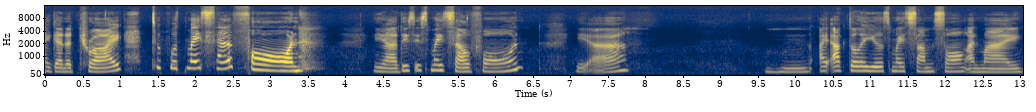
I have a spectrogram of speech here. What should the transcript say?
I gonna try to put my cell phone. Yeah, this is my cell phone. Yeah. Mm -hmm. I actually use my Samsung and my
